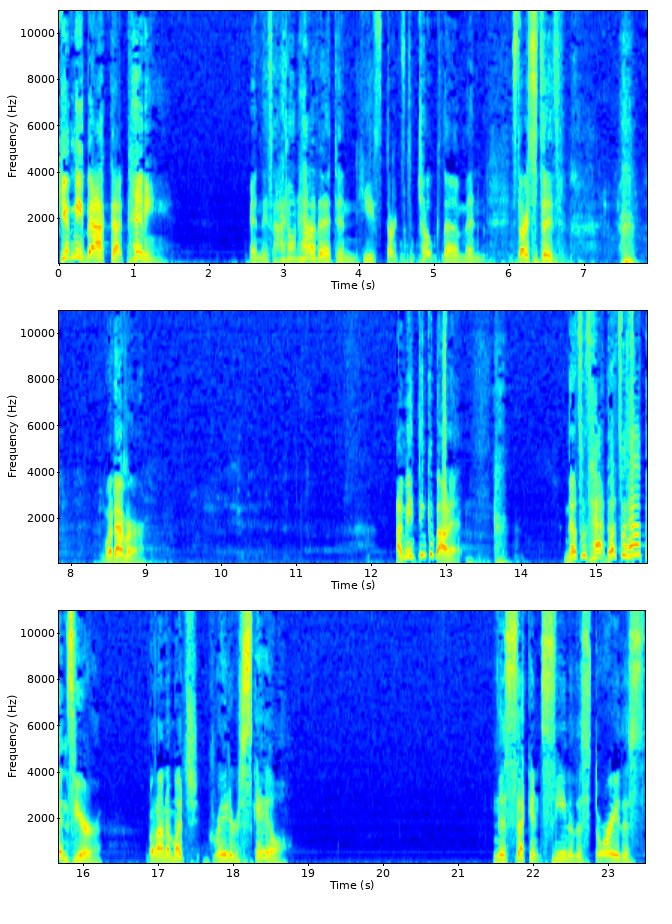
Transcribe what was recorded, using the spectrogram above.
Give me back that penny and they say, I don't have it. And he starts to choke them and starts to whatever. I mean, think about it. that's, what ha- that's what happens here, but on a much greater scale. In this second scene of the story, this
